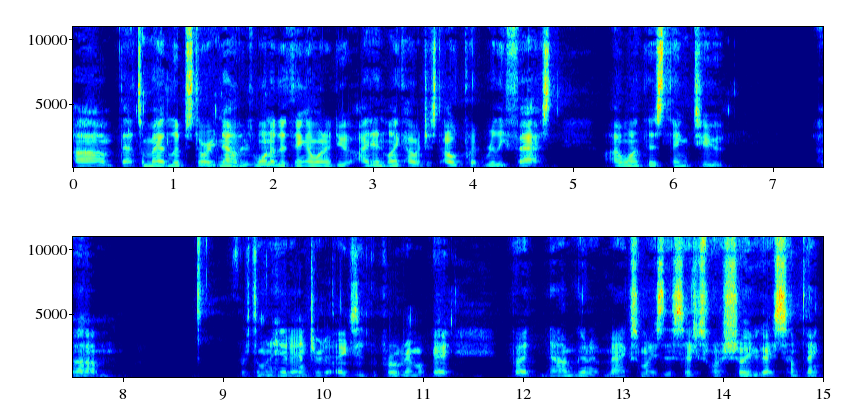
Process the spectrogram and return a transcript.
um, that's a Mad Lib story. Now, there's one other thing I want to do. I didn't like how it just output really fast. I want this thing to, um, first I'm going to hit enter to exit the program, okay. But now I'm going to maximize this. I just want to show you guys something,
